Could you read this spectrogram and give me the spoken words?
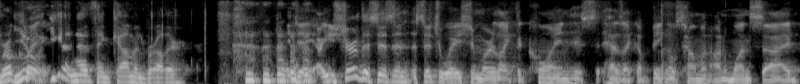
real you know, quick. you got another thing coming, brother. AJ, are you sure this isn't a situation where like the coin has has like a Bengals helmet on one side,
